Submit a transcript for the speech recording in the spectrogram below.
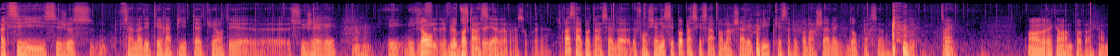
Fait que c'est c'est juste finalement des thérapies peut-être qui ont été euh, suggérées Mhm. et, mais qui ont le, potentiel. Je pense que ça a le potentiel de, de fonctionner. C'est pas parce que ça n'a pas marché avec lui que ça peut pas marcher avec d'autres personnes. Ouais. On le recommande pas, par contre.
